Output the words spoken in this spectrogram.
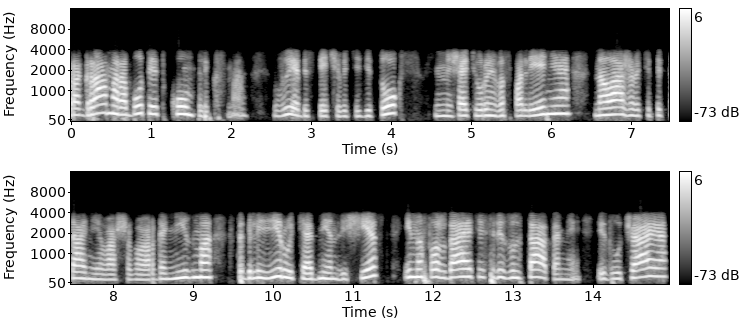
Программа работает комплексно. Вы обеспечиваете детокс, уменьшаете уровень воспаления, налаживаете питание вашего организма, стабилизируете обмен веществ и наслаждаетесь результатами, излучая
